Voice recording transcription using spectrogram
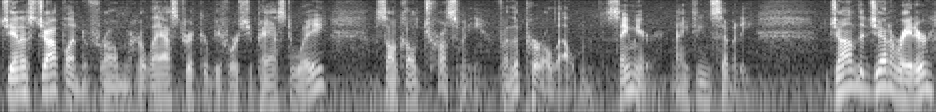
Janis Joplin from her last record before she passed away, a song called Trust Me from the Pearl album, same year, 1970. John the Generator,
